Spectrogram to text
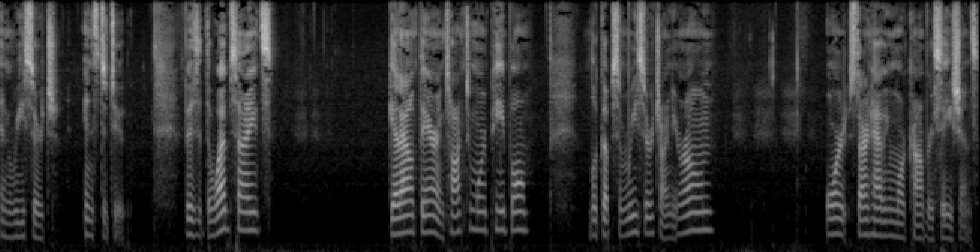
and Research Institute. Visit the websites, get out there and talk to more people, look up some research on your own, or start having more conversations.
